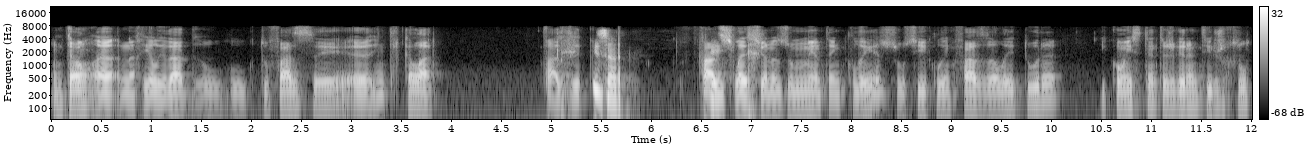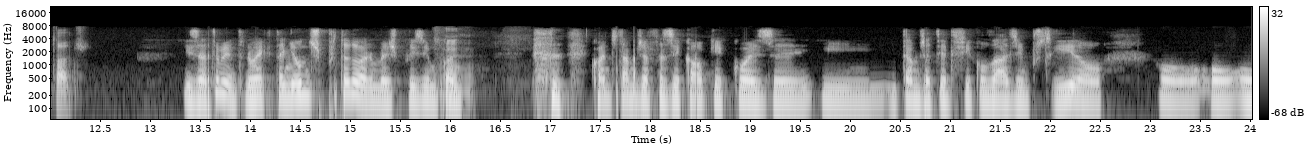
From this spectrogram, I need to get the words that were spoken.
Então, eh, na realidade, o, que tu fazes é eh, intercalar. Fazes, Exato. Fazes, selecionas o momento em que lês, o ciclo em que fazes a leitura e com isso tentas garantir os resultados. Exatamente, não é que tenha um despertador, mas por exemplo, quando, quando estamos a fazer qualquer coisa e estamos a ter dificuldades em prosseguir ou, ou, ou, ou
